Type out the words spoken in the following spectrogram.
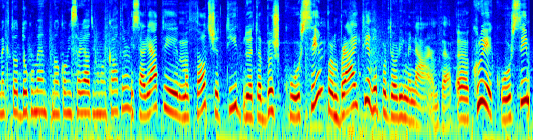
me këto dokumente në komisariatin numër katër? Komisariati më thotë që ti duhet të bësh kursin për mbajtje dhe përdorimin e armëve. Kryeje kursin.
